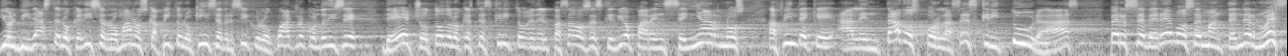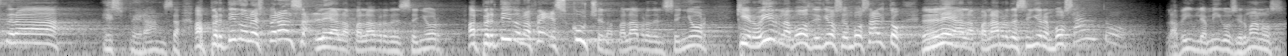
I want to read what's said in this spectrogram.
Y olvidaste lo que dice Romanos capítulo 15, versículo 4, cuando dice, de hecho, todo lo que está escrito en el pasado se escribió para enseñarnos a fin de que, alentados por las escrituras, perseveremos en mantener nuestra esperanza. ¿Ha perdido la esperanza? Lea la palabra del Señor. ¿Ha perdido la fe? Escuche la palabra del Señor. Quiero oír la voz de Dios en voz alto. Lea la palabra del Señor en voz alto. La Biblia, amigos y hermanos,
